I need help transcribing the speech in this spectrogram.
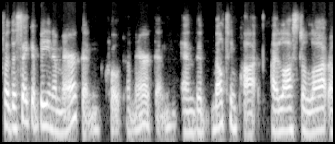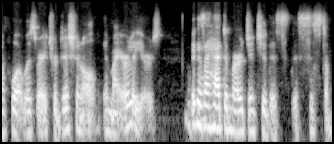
for the sake of being American, quote, American, and the melting pot, I lost a lot of what was very traditional in my early years because I had to merge into this, this system.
